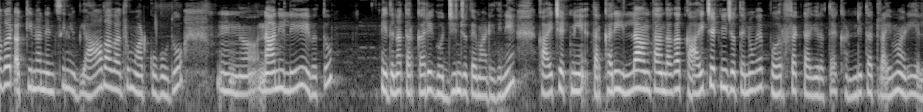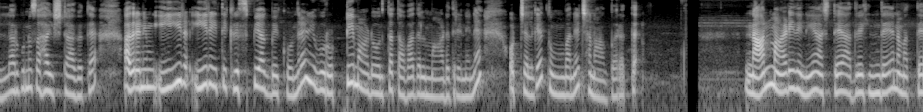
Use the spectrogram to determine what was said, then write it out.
ಅವರ್ ಅಕ್ಕಿನ ನೆನೆಸಿ ನೀವು ಯಾವಾಗಾದರೂ ಮಾಡ್ಕೋಬೋದು. ನಾನಿಲ್ಲಿ ಇವತ್ತು ಇದನ್ನು ತರಕಾರಿ ಗೊಜ್ಜಿನ ಜೊತೆ ಮಾಡಿದ್ದೀನಿ. ಕಾಯಿ ಚಟ್ನಿ, ತರಕಾರಿ ಇಲ್ಲ ಅಂತ ಅಂದಾಗ ಕಾಯಿ ಚಟ್ನಿ ಜೊತೆನೂ ಪರ್ಫೆಕ್ಟ್ ಆಗಿರುತ್ತೆ. ಖಂಡಿತ ಟ್ರೈ ಮಾಡಿ ಎಲ್ಲರಿಗೂ ಸಹ ಇಷ್ಟ ಆಗುತ್ತೆ. ಆದರೆ ನಿಮ್ಗೆ ಈ ಈ ರೀತಿ ಕ್ರಿಸ್ಪಿ ಆಗಬೇಕು ಅಂದರೆ ನೀವು ರೊಟ್ಟಿ ಮಾಡುವಂಥ ತವಾದಲ್ಲಿ ಮಾಡಿದ್ರೇನೆ ಒಚ್ಚಲ್ಗೆ ತುಂಬಾ ಚೆನ್ನಾಗಿ ಬರುತ್ತೆ. ನಾನು ಮಾಡಿದ್ದೀನಿ ಅಷ್ಟೇ, ಆದರೆ ಹಿಂದೆ ನಮ್ಮ ಅತ್ತೆ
